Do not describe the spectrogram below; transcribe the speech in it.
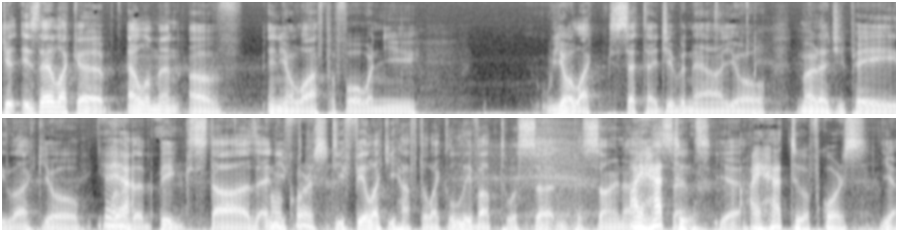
G- is there like a element of in your life before when you you're like Sete Gibernau, you're MotoGP, like you're Yeah, one yeah. of the big stars, and Of you course. do you feel like you have to like live up to a certain persona? I had to. Yeah, I had to, of course. yeah.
